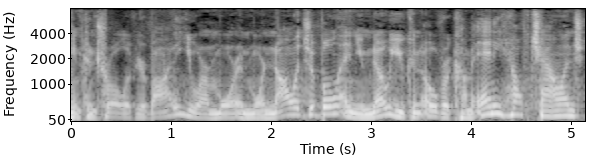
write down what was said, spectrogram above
in control of your body. You are more and more knowledgeable, and you know you can overcome any health challenge.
